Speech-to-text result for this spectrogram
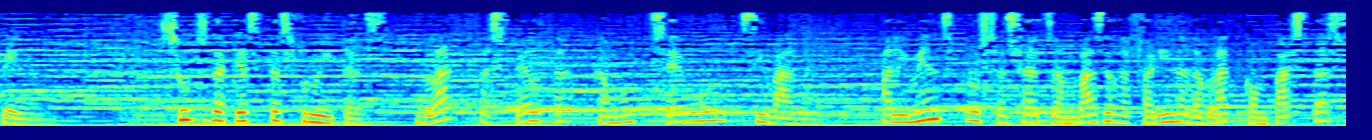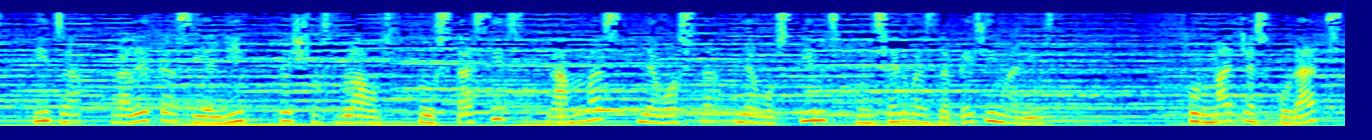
pera. Sucs d'aquestes fruites, blat, espelta, camut, sègol, cibada. Aliments processats en base de farina de blat com pastes, pizza, galetes i allit, peixos blaus, crustacis, gambes, llagosta, llagostins, conserves de peix i marisc. Formatges curats,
